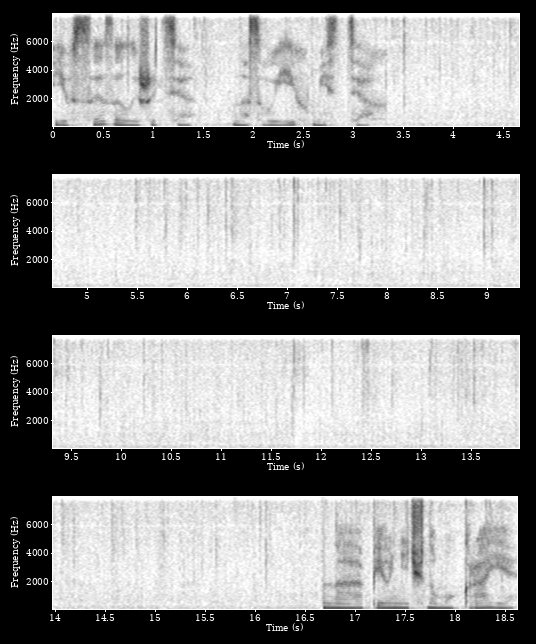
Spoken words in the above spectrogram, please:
і все залишиться на своїх місцях. На північному краї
